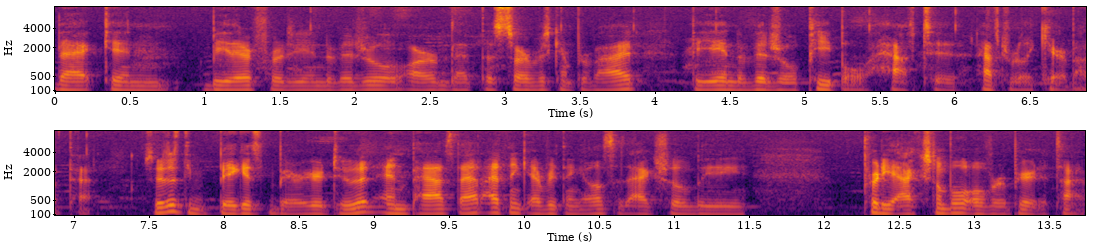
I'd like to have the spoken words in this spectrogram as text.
that can be there for the individual or that the service can provide the individual people have to have to really care about that So it is the biggest barrier to it. And past that, I think everything else is actually pretty actionable over a period of time.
